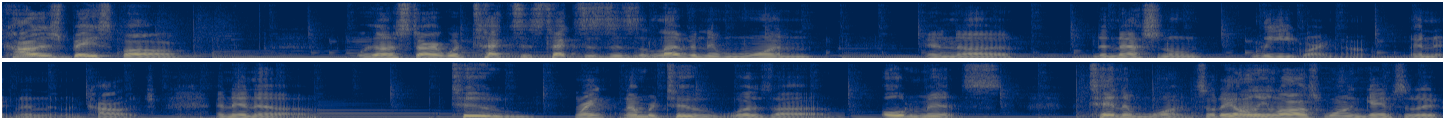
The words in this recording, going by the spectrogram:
college baseball. We're gonna start with Texas. Texas is eleven and one in uh, the national lead right now in, in, in college, and then uh, two ranked number two was uh, Ole Miss 10 and 1. So they only lost one game. So they,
